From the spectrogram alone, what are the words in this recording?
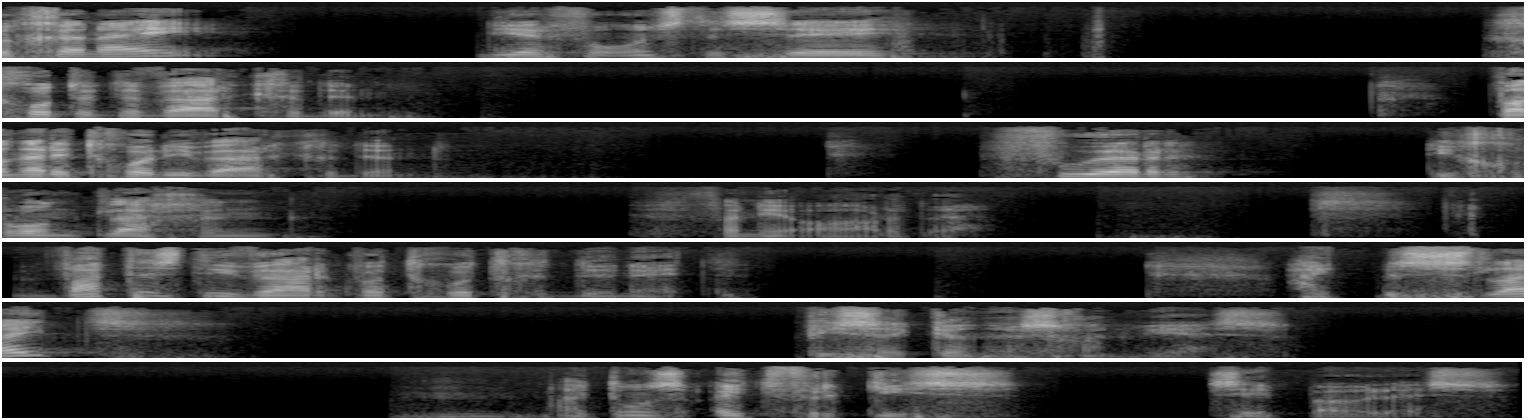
begin hy deur vir ons te sê God het 'n werk gedoen. Wanneer het God die werk gedoen? Voor die grondlegging van die aarde. Wat is die werk wat God gedoen het? Hy het besluit wie sy kinders gaan wees. Hmm, hy het ons uitverkies, sê Paulus.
